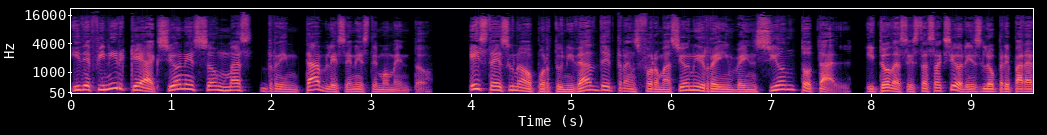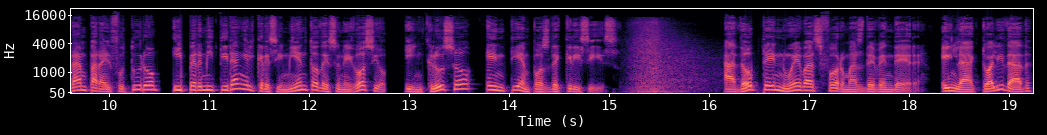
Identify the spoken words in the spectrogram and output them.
y definir qué acciones son más rentables en este momento. Esta es una oportunidad de transformación y reinvención total, y todas estas acciones lo prepararán para el futuro y permitirán el crecimiento de su negocio, incluso en tiempos de crisis. Adopte nuevas formas de vender. En la actualidad,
